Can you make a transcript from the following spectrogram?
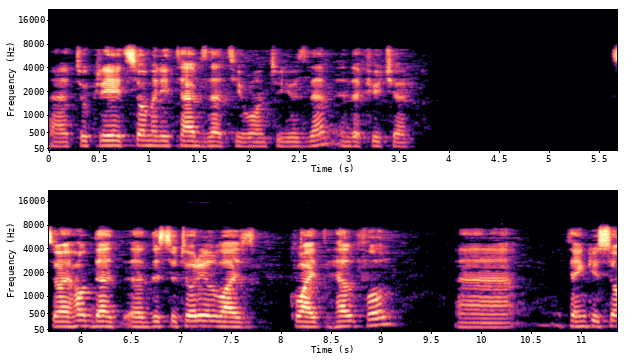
uh, to create so many tabs that you want to use them in the future so I hope that uh, this tutorial was quite helpful. Uh, thank you so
